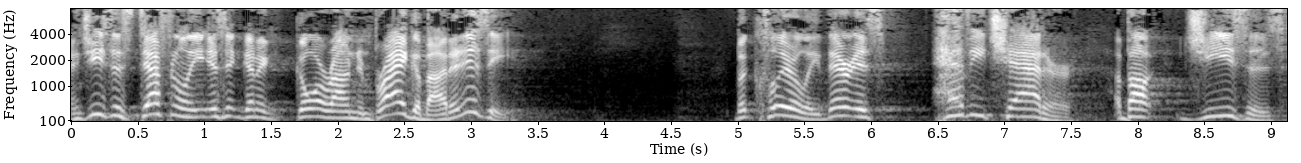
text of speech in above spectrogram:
And Jesus definitely isn't going to go around and brag about it, is he? But clearly, there is heavy chatter about Jesus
